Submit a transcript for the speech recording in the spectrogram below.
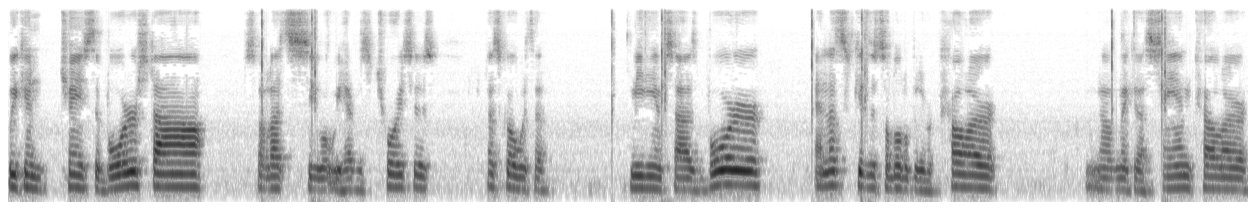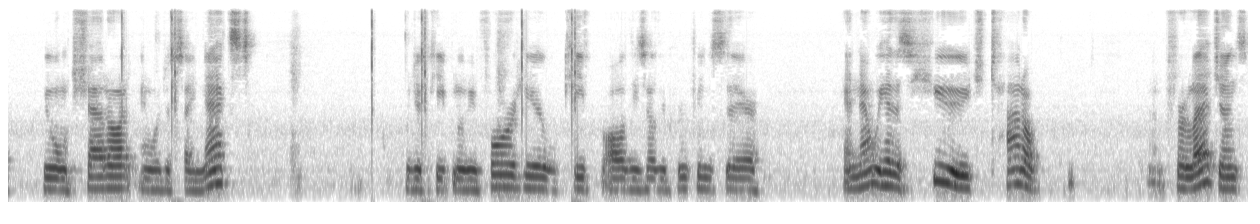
We can change the border style. So let's see what we have as choices. Let's go with a medium-sized border. And let's give this a little bit of a color. You know, make it a sand color. We won't shadow it, and we'll just say next. We'll just keep moving forward here. We'll keep all these other groupings there. And now we have this huge title for Legends,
